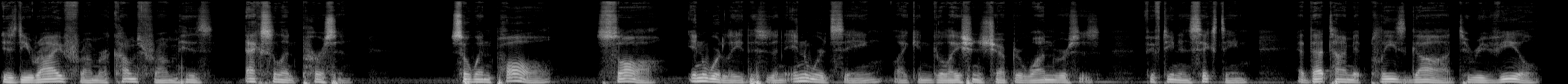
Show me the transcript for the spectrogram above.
is derived from or comes from his excellent person. So when Paul saw inwardly, this is an inward seeing, like in Galatians chapter 1, verses 15 and 16, at that time it pleased God to reveal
